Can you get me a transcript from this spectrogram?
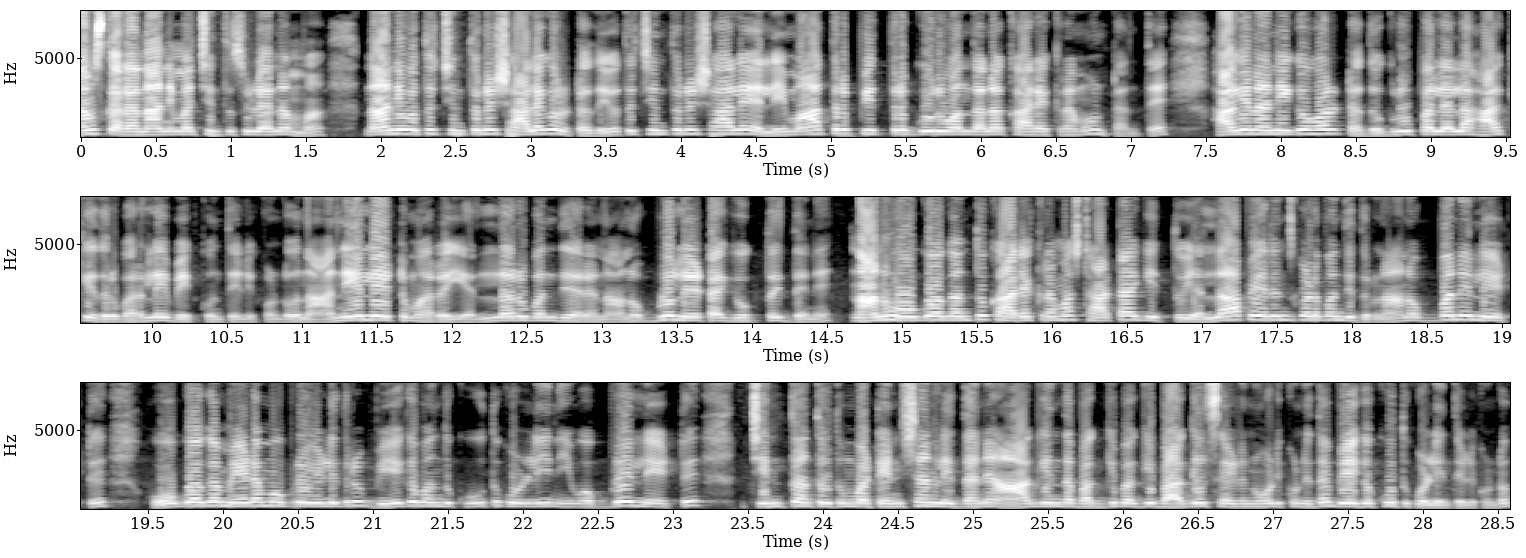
ನಮಸ್ಕಾರ, ನಾನು ನಿಮ್ಮ ಚಿಂತು ಸುಳ್ಯನಮ್ಮ. ನಾನಿವತ್ತು ಚಿಂತನೆ ಶಾಲೆಗೆ ಹೊರಟದ್ದು. ಇವತ್ತು ಚಿಂತನೆ ಶಾಲೆಯಲ್ಲಿ ಮಾತೃ ಪಿತೃ ಗುರು ವಂದನಾ ಕಾರ್ಯಕ್ರಮ ಉಂಟಂತೆ. ಹಾಗೆ ನಾನೀಗ ಹೊರಟದ್ದು. ಗ್ರೂಪಲ್ಲೆಲ್ಲ ಹಾಕಿದ್ರು, ಬರಲೇಬೇಕು ಅಂತ ಹೇಳಿಕೊಂಡು. ನಾನೇ ಲೇಟ್ ಮಾರೆ ಎಲ್ಲರೂ ಬಂದಿದ್ದಾರೆ. ನಾನೊಬ್ಳು ಲೇಟ್ ಆಗಿ ಹೋಗ್ತಾ ಇದ್ದೇನೆ. ನಾನು ಹೋಗುವಾಗಂತೂ ಕಾರ್ಯಕ್ರಮ ಸ್ಟಾರ್ಟ್ ಆಗಿತ್ತು. ಎಲ್ಲಾ ಪೇರೆಂಟ್ಸ್ಗಳು ಬಂದಿದ್ರು. ನಾನೊಬ್ಬನೇ ಲೇಟ್ ಹೋಗುವಾಗ ಮೇಡಮ್ ಒಬ್ರು ಹೇಳಿದ್ರು, ಬೇಗ ಬಂದು ಕೂತುಕೊಳ್ಳಿ. ನೀವೊಬ್ಬರೇ ಲೇಟ್ ಚಿಂತ ಅಂತೂ ತುಂಬಾ ಇದ್ದಾನೆ. ಆಗಿಂದ ಬಗ್ಗಿ ಬಗ್ಗಿ ಬಾಗಿಲ್ ಸೈಡ್ ನೋಡಿಕೊಂಡಿದ್ದ, ಬೇಗ ಕೂತುಕೊಳ್ಳಿ ಅಂತ ಹೇಳಿಕೊಂಡು.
